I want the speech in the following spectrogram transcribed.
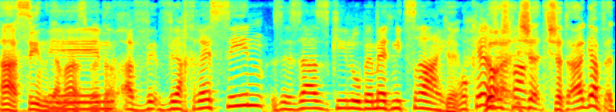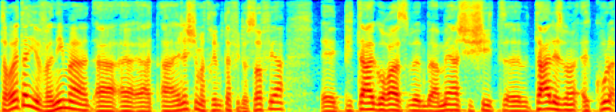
אה, סין גם אז, אמ, בטח. ו- ואחרי סין זה זז כאילו באמת מצרים, כן. אוקיי? לא. ש- שאתה, אגב, אתה רואה את היוונים, האלה שמתחילים את הפילוסופיה, אה, פיתגורס במאה השישית, אה, אה, כולם,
